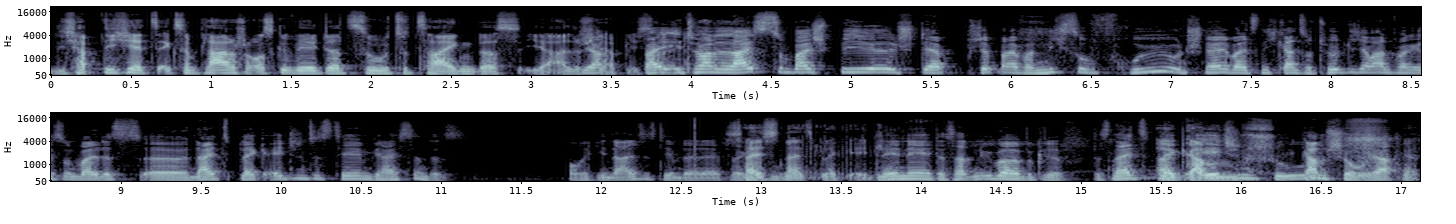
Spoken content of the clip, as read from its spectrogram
Ich habe dich jetzt exemplarisch ausgewählt dazu, zu zeigen, dass ihr alle Ja, sterblich bei seid. Eternal Lies zum Beispiel stirbt, stirbt man einfach nicht so früh und schnell, weil es nicht ganz so tödlich am Anfang ist und weil das äh, Knights Black Agent System, wie heißt denn das? Originalsystem da. Das heißt Knights Black Agent. Nee, nee, das hat einen Überbegriff. Das Knights Black Gumshoe? Agent. Gumshoe, ja. Ja.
